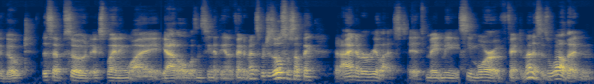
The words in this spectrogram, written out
the GOAT. This episode explaining why Yaddle wasn't seen at the end of the Phantom Menace, which is also something that I never realized. It made me see more of Phantom Menace as well that I didn't,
